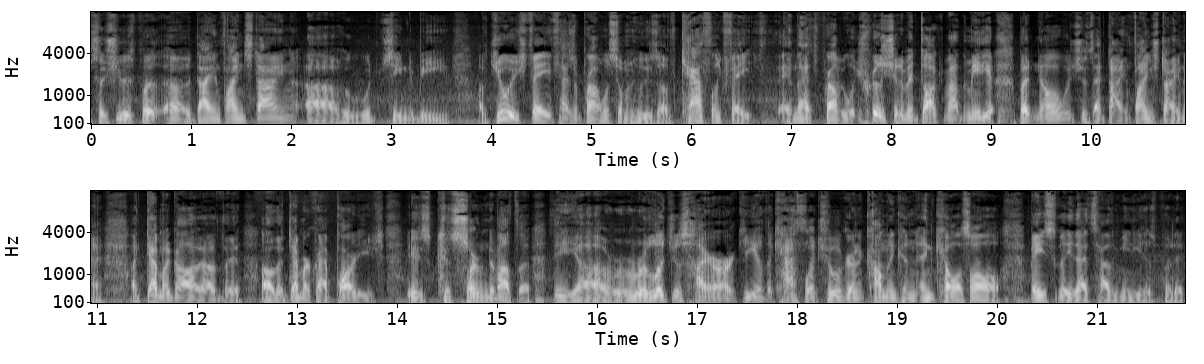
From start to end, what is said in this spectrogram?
So she was put. Dianne Feinstein, who would seem to be of Jewish faith, has a problem with someone who's of Catholic faith, and that's probably what really should have been talked about in the media. But no, it was just that Dianne Feinstein, a, a demagogue of the of the Democrat Party, is concerned about the the religious hierarchy of the Catholics who are going to come and, and kill us all. Basically, that's how how the media has put it,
